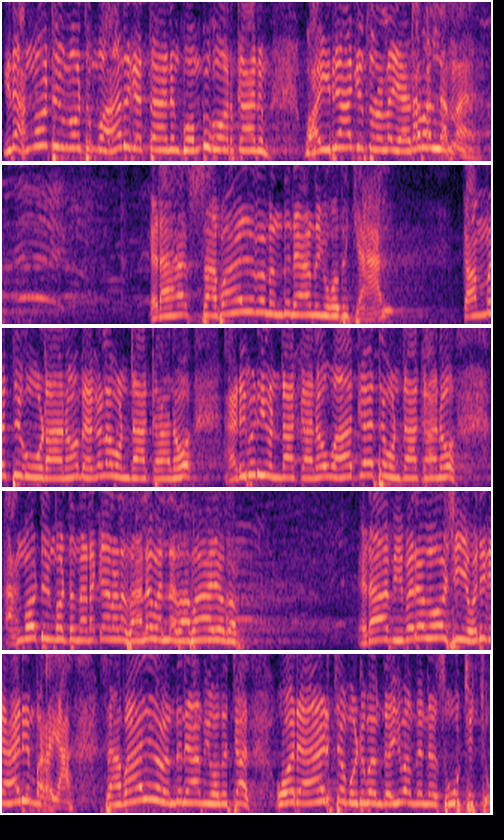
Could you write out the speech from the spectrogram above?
ഇത് അങ്ങോട്ടും ഇങ്ങോട്ടും വാറ് കെട്ടാനും കൊമ്പ് കോർക്കാനും വൈരാഗ്യത്തിനുള്ള ഇടമല്ലെന്ന്. എടാ സഭായോഗം എന്തിനാന്ന് ചോദിച്ചാൽ കമ്മറ്റ് കൂടാനോ ബഹളം ഉണ്ടാക്കാനോ അടിപിടി ഉണ്ടാക്കാനോ വാക്കേറ്റം ഉണ്ടാക്കാനോ അങ്ങോട്ടും ഇങ്ങോട്ടും നടക്കാനുള്ള സ്ഥലമല്ല സഭായോഗം. എടാ വിവരദോഷി ഒരു കാര്യം പറയാ. സഭായോഗം എന്തിനാന്ന് ചോദിച്ചാൽ ഒരാഴ്ച മുഴുവൻ ദൈവം നിന്നെ സൂക്ഷിച്ചു.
